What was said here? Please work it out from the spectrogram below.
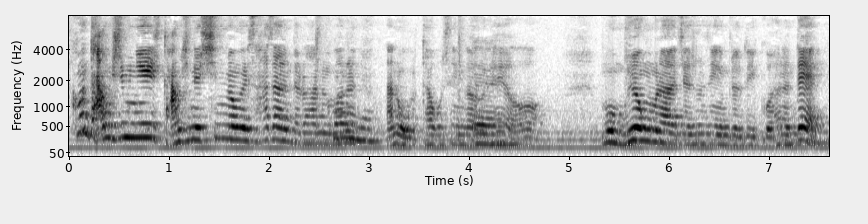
그건 당신이 당신의 신명에서 하자는 대로 하는 거는 그럼요. 나는 옳다고 생각을 네. 해요. 뭐 무형문화재 선생님들도 있고 하는데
